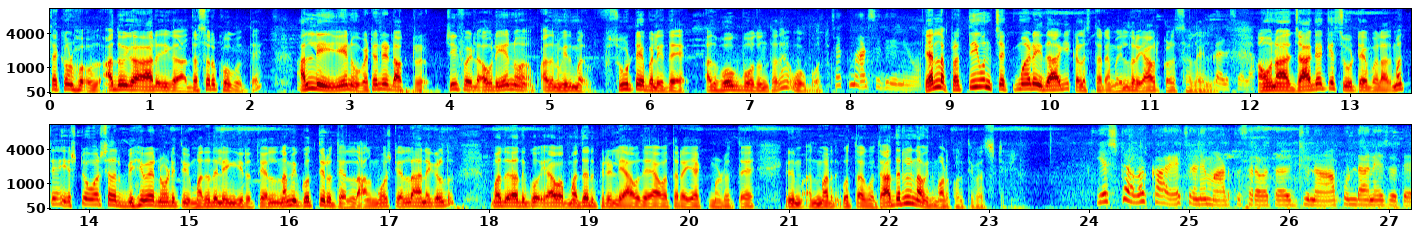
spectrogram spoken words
ತಗೊಂಡು ಹೋ ಅದು ಈಗ ಈಗ ದಸರಕ್ಕೆ ಹೋಗುತ್ತೆ. ಅಲ್ಲಿ ಏನು ವೆಟನರಿ ಡಾಕ್ಟರ್ ಚೀಫ್ ಅವ್ರು ಏನು ಅದನ್ನು ಇದು ಸೂಟೇಬಲ್ ಇದೆ ಅದು ಹೋಗ್ಬೋದು ಅಂತಂದರೆ ಹೋಗ್ಬೋದು. ಚೆಕ್ ಮಾಡಿಸಿದ್ರಿ ನೀವು? ಎಲ್ಲ ಪ್ರತಿಯೊಂದು ಚೆಕ್ ಮಾಡಿ ಇದಾಗಿ ಕಳಿಸ್ತಾರೆ ಅಮ್ಮ ಎಲ್ಲರೂ ಯಾರು ಕಳಿಸಲ್ಲ ಇಲ್ಲ. ಅವನ ಆ ಜಾಗಕ್ಕೆ ಸೂಟೇಬಲ್ ಅದು ಮತ್ತೆ ಎಷ್ಟೋ ವರ್ಷ ಅದ್ರ ಬಿಹೇವಿಯರ್ ನೋಡಿತೀವಿ ಮದದಲ್ಲಿ ಹೆಂಗಿರುತ್ತೆ ಎಲ್ಲ ನಮಗೆ ಗೊತ್ತಿರುತ್ತೆ ಎಲ್ಲ. ಆಲ್ಮೋಸ್ಟ್ ಎಲ್ಲ ಆನೆಗಳದ್ದು ಮದ ಅದು ಯಾವ ಮದದ ಪೀರಿಯಡ್ ಯಾವುದು ಯಾವ ಥರ ಯಾಕೆ ಮಾಡುತ್ತೆ ಇದು ಅದು ಗೊತ್ತಾಗುತ್ತೆ. ಅದರಲ್ಲಿ ನಾವು ಇದು ಮಾಡ್ಕೊಳ್ತೀವಿ ಅಷ್ಟೇ. ಎಷ್ಟು ಅವರ್ ಕಾರ್ಯಾಚರಣೆ ಮಾಡ್ತು ಸರ್ ಅವತ್ತು ಅರ್ಜುನ ಪುಂಡಾನೆ ಜೊತೆ?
